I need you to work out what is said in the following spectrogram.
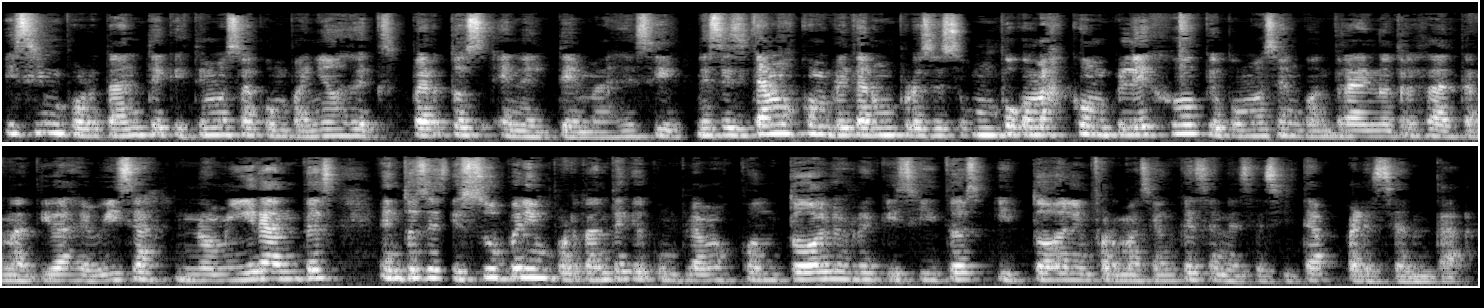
es importante que estemos acompañados de expertos en el tema. Es decir, necesitamos completar un proceso un poco más complejo que podemos encontrar en otras alternativas de visas no migrantes. Entonces es súper importante que cumplamos con todos los requisitos y y toda la información que se necesita presentar.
